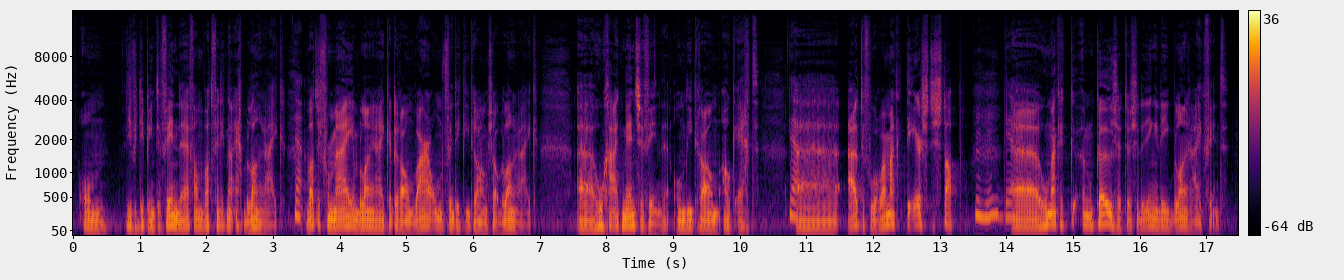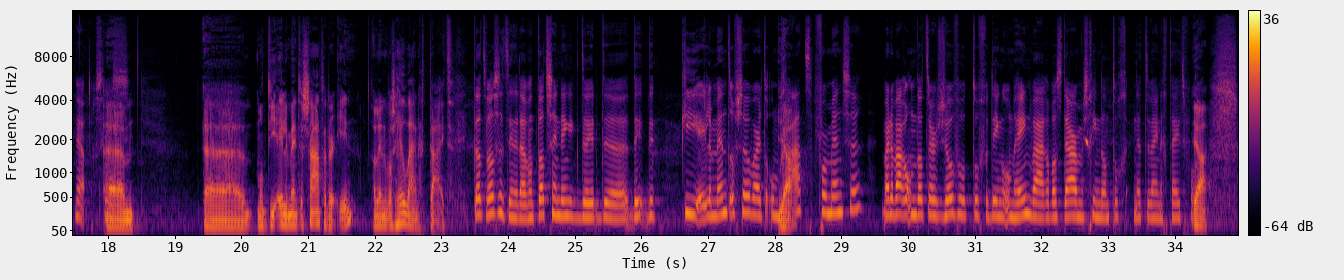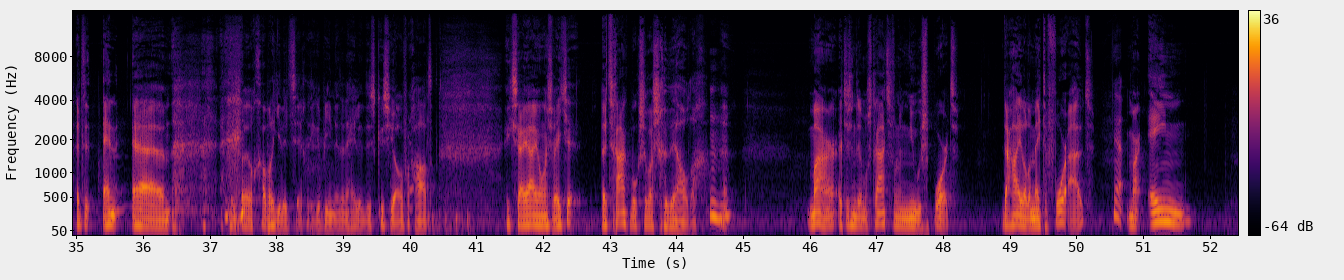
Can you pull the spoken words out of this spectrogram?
om die verdieping te vinden. Hè, van wat vind ik nou echt belangrijk? Ja. Wat is voor mij een belangrijke droom? Waarom vind ik die droom zo belangrijk? Eh, hoe ga ik mensen vinden om die droom ook echt Ja. eh, uit te voeren? Waar maak ik de eerste stap? Mhm, ja. Eh, hoe maak ik een keuze tussen de dingen die ik belangrijk vind? ja, precies. Ehm, eh, want die elementen zaten erin, alleen er was heel weinig tijd. dat was het inderdaad. Want dat zijn denk ik de, de, de, de key elementen of zo waar het om gaat voor mensen. Maar er waren, omdat er zoveel toffe dingen omheen waren, was daar misschien dan toch net te weinig tijd voor. Ja, het, en ehm, het is wel heel grappig dat je dit zegt. Ik heb hier net een hele discussie over gehad. Ik zei, ja jongens, weet je, het schaakboksen was geweldig. hè? Maar het is een demonstratie van een nieuwe sport. Daar haal je wel een metafoor uit. Ja. Maar één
